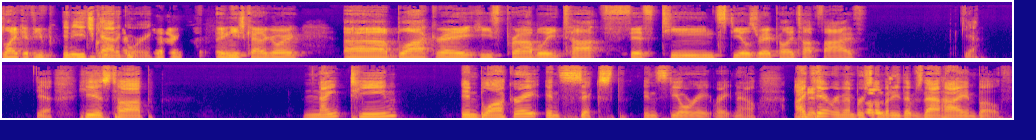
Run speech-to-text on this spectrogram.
like if you in each category, in each category, uh, block rate, he's probably top fifteen. Steals rate, probably top five. Yeah, yeah, he is top nineteen in block rate and sixth in steal rate right now. And I can't remember both, somebody that was that high in both.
